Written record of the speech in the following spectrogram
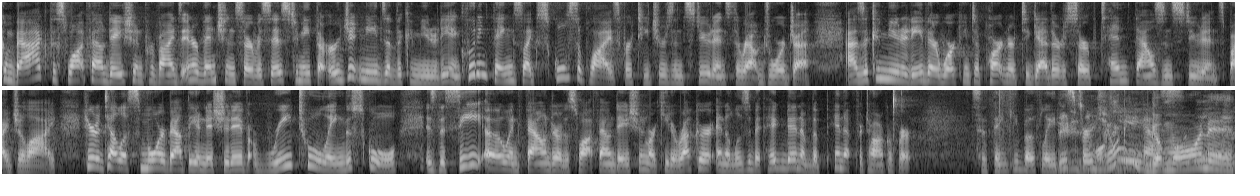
Welcome back. The SWAT Foundation provides intervention services to meet the urgent needs of the community, including things like school supplies for teachers and students throughout Georgia. As a community, they're working to partner together to serve 10,000 students by July. Here to tell us more about the initiative, Retooling the School, is the CEO and founder of the SWAT Foundation, Marquita Rucker, and Elizabeth Higdon of the Pinup Photographer. So thank you both ladies, ladies for joining us. Good morning.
